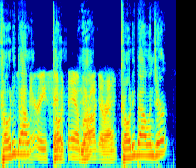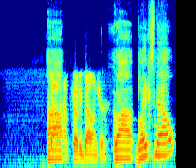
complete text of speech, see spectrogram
Cody Bell. Mary, San Co- yeah. Moraga, right? Cody Bellinger. Gotta have Cody Bellinger. Uh, Blake Snell.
